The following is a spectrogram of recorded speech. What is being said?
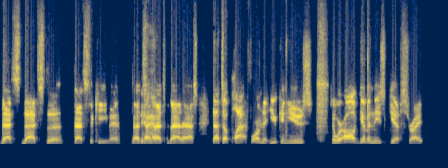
that's that's the that's the key, man. That's yeah, yeah. that's badass. That's a platform that you can use. So we're all given these gifts, right?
